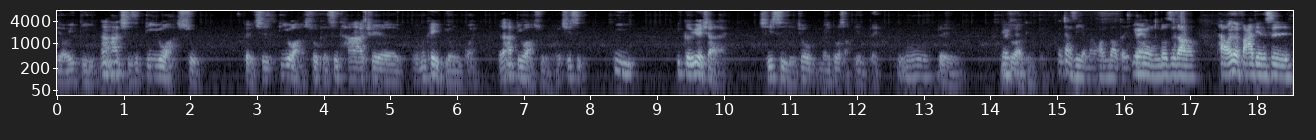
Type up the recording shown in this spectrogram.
LED，那它其实低瓦数，对，其实低瓦数，可是它却我们可以不用关，可是它低瓦数，我其实一一个月下来，其实也就没多少电费，哦，对，没多少电。那这样子也蛮环保的，因为我们都知道台湾的发电是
